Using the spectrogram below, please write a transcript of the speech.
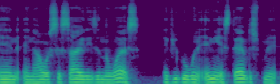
And in our societies in the West, if you go in any establishment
